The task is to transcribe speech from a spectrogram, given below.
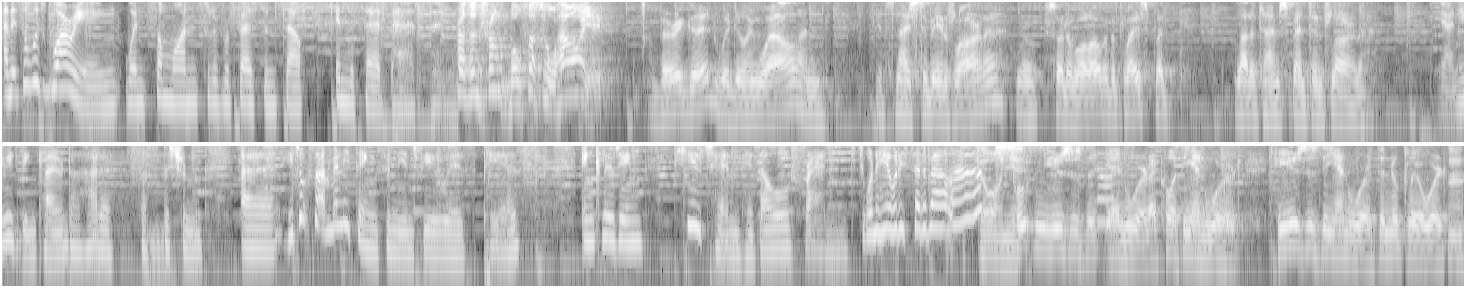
And it's always worrying when someone sort of refers to themselves in the third person. President Trump, well, first of all, how are you? Very good. We're doing well, and it's nice to be in Florida. We're sort of all over the place, but a lot of time spent in Florida. Yeah, I knew he'd been cloned. I had a suspicion. Hmm. Uh, he talks about many things in the interview with Piers, including Putin, his old friend. Do you want to hear what he said about that? Go on, yes. Putin uses the N word. I call it the N word. He uses the N word, the nuclear word, hmm.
